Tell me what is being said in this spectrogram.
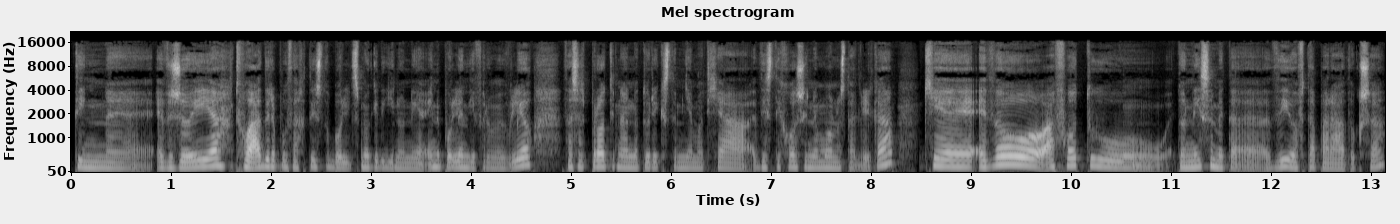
την ε, ευζοία του άντρα που θα χτίσει τον πολιτισμό και την κοινωνία. Είναι πολύ ενδιαφέρον βιβλίο. Θα σας πρότεινα να του ρίξετε μια ματιά. Δυστυχώς είναι μόνο στα αγγλικά. Και εδώ αφότου τονίσαμε τα δύο αυτά παράδοξα,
